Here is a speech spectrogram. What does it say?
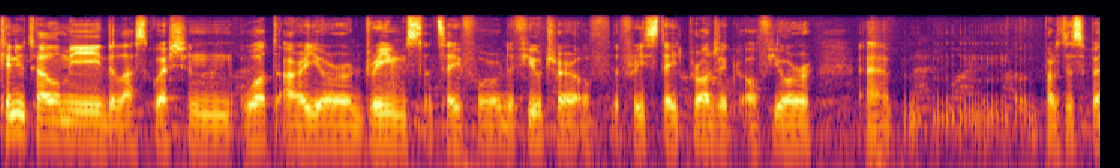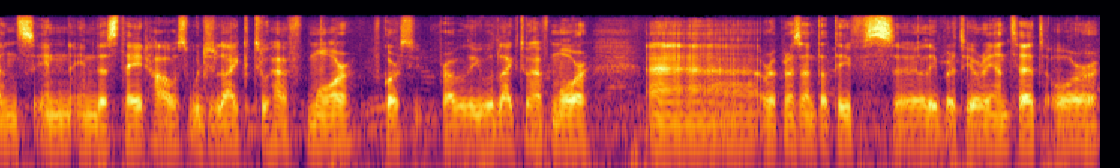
can you tell me, the last question, what are your dreams, let's say, for the future of the Free State Project, of your uh, participants in, in the State House? Would you like to have more, of course, probably you probably would like to have more uh, representatives uh, liberty-oriented or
